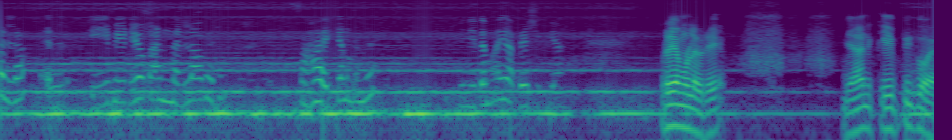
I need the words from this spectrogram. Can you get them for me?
എൽ- ഈ വീഡിയോ കാണുന്ന എല്ലാവരും സഹായിക്കണമെന്ന് വിനീതമായി അപേക്ഷിക്കുകയാണ് പ്രിയമുള്ളവരെ ഞാൻ കെ പി കോയ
